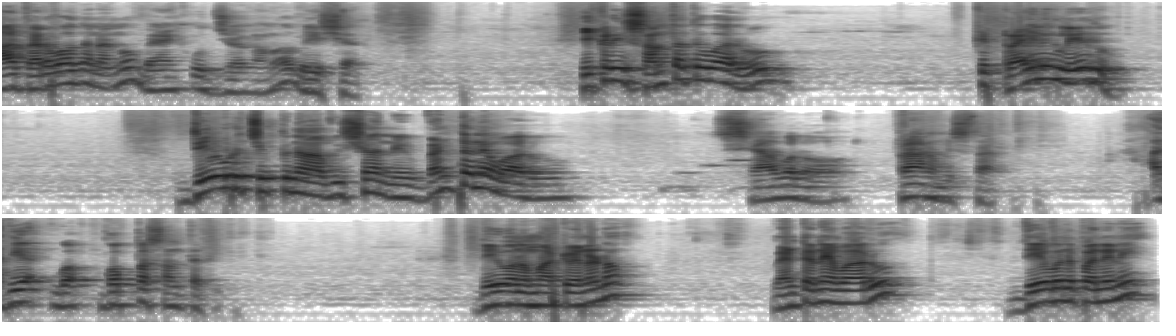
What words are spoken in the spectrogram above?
ఆ తర్వాత నన్ను బ్యాంకు ఉద్యోగంలో వేశారు. ఇక్కడ ఈ సంతతి వారు ట్రైనింగ్ లేదు. దేవుడు చెప్పిన ఆ విషయాన్ని వెంటనే వారు సేవలో ప్రారంభిస్తారు. అది గొప్ప సంతతి. దేవుని మాట వినడం వెంటనే వారు దేవుని పనిని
